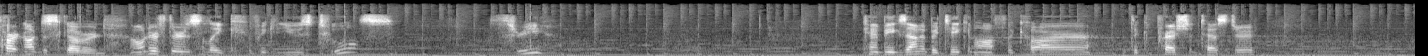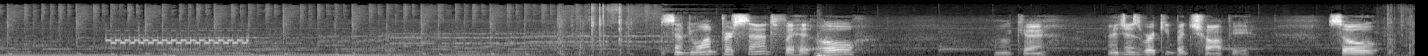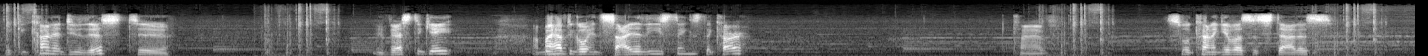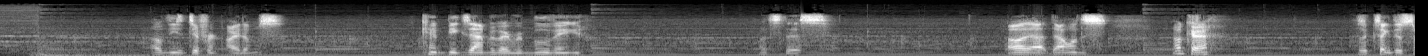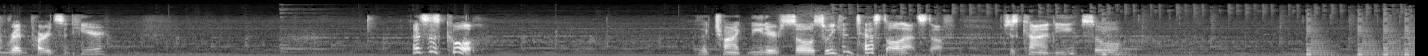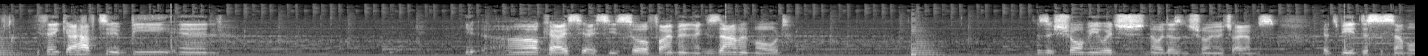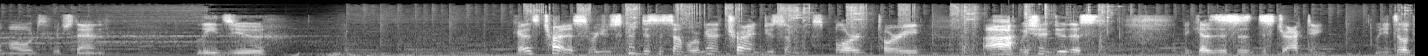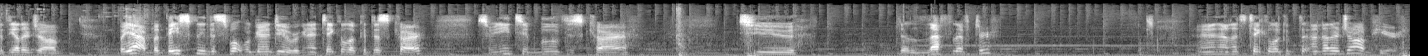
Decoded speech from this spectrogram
Part not discovered. I wonder if there's like if we can use tools three can be examined by taking off the car with the compression tester. Seventy-one percent. If I hit O, okay, engine is working but choppy. So we can kind of do this to investigate I might have to go inside of these things, the car. Kind of. This will kind of give us a status of these different items. Can be examined by removing. What's this? Oh, that that one's okay. Looks like there's some red parts in here. This is cool. electronic meter. So so we can test all that stuff, which is kind of neat. So think I have to be in? Yeah, okay, I see, I see. So if I'm in examine mode, does it show me which? No, it doesn't show me which items. You have to be in disassemble mode, which then leads you Okay, let's try this. We're just going to disassemble. We're going to try and do some exploratory... Ah, we shouldn't do this because this is distracting. We need to look at the other job. But yeah, but basically this is what we're going to do. We're going to take a look at this car. So we need to move this car to the left lifter. And then let's take a look at the, another job here.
